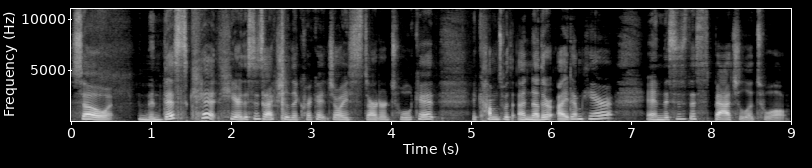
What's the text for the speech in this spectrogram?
so then this kit here, this is actually the Cricut Joy Starter Toolkit. It comes with another item here, and this is the spatula tool.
